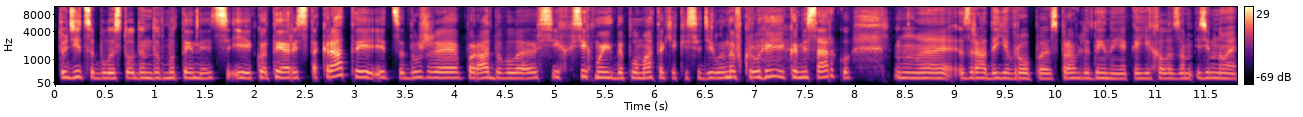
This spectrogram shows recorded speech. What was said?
тоді це були 101 далматинець і коти аристократи, і це дуже порадувало всіх всіх моїх дипломаток, які сиділи навкруги, і комісарку з Ради Європи з прав людини, яка їхала зі мною.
